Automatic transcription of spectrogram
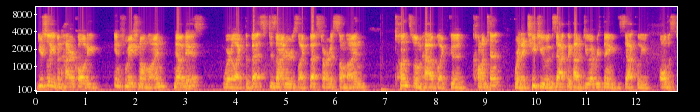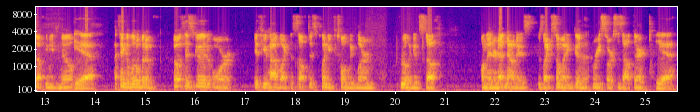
usually even higher quality information online nowadays where like the best designers, like best artists online, tons of them have like good content where they teach you exactly how to do everything, exactly all the stuff you need to know. yeah I think a little bit of both is good, or if you have like the self discipline, you can totally learn really good stuff on the internet nowadays. There's like so many good Yeah. resources out there. yeah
